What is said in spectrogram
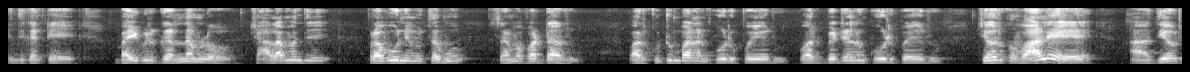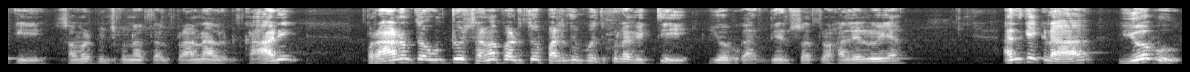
ఎందుకంటే బైబిల్ గ్రంథంలో చాలామంది ప్రభు నిమిత్తము శ్రమపడ్డారు. వారి కుటుంబాలను కోల్పోయారు. వారి బిడ్డలను కోల్పోయారు. చివరికి వాళ్ళే ఆ దేవుడికి సమర్పించుకున్నారు తన ప్రాణాలను. కానీ ప్రాణంతో ఉంటూ శ్రమ పడుతూ ఫలితం పొందుకున్న వ్యక్తి యోబు గారు. దేని స్తోత్రం. హలెలుయ అందుకే ఇక్కడ యోబు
